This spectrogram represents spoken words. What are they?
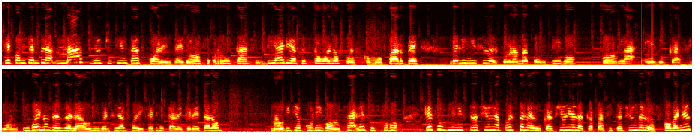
que contempla más de 842 rutas diarias. Esto, bueno, pues como parte del inicio del programa Contigo por la Educación. Y bueno, desde la Universidad Politécnica de Querétaro, Mauricio Curi González sostuvo que su administración apuesta a la educación y a la capacitación de los jóvenes,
